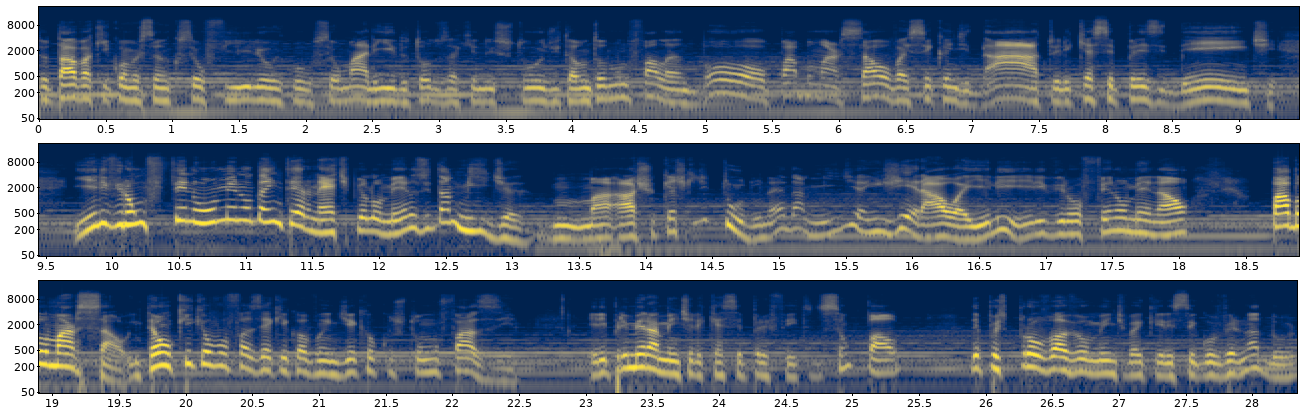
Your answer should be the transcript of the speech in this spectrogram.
Eu estava aqui conversando com seu filho e com o seu marido, todos aqui no estúdio, estavam todo mundo falando: pô, o Pablo Marçal vai ser candidato, ele quer ser presidente. E ele virou um fenômeno da internet, pelo menos, e da mídia. Acho que acho que de tudo, né? Da mídia em geral aí. Ele, ele virou fenomenal. Pablo Marçal. Então, o que, que eu vou fazer aqui com a Vandinha que eu costumo fazer? Ele, primeiramente, ele quer ser prefeito de São Paulo, depois provavelmente vai querer ser governador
